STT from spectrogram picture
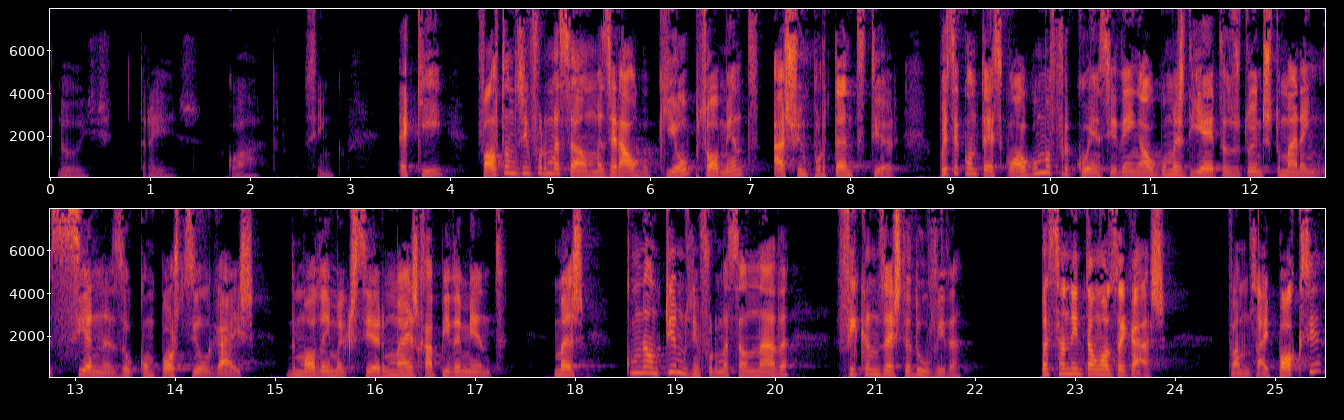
dois, três, quatro, cinco. Aqui falta-nos informação, mas era algo que eu, pessoalmente, acho importante ter. Pois acontece com alguma frequência em algumas dietas os doentes tomarem cenas ou compostos ilegais de modo a emagrecer mais rapidamente. Mas, como não temos informação de nada, fica-nos esta dúvida. Passando então aos Hs. Vamos à hipóxia.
